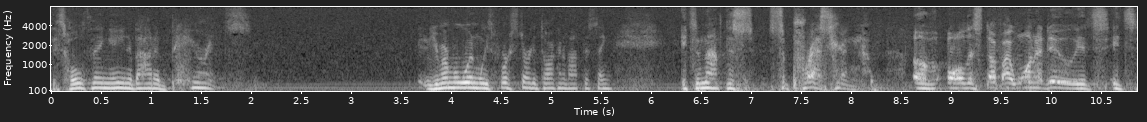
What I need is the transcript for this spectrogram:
this whole thing ain't about appearance. You remember when we first started talking about this thing? It's not this suppression of all the stuff I want to do. It's, it's,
